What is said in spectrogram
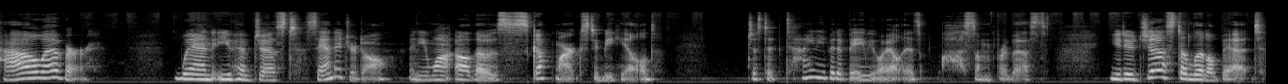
However, when you have just sanded your doll and you want all those scuff marks to be healed, just a tiny bit of baby oil is awesome for this. You do just a little bit.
